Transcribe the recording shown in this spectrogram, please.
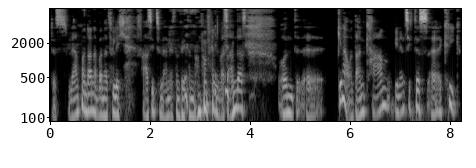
das lernt man dann, aber natürlich Farsi zu lernen ist natürlich dann nochmal was anderes. Und äh, Genau, und dann kam, wie nennt sich das, äh, Krieg.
